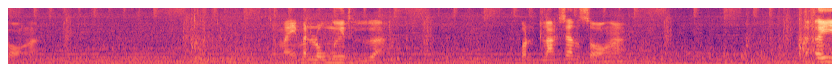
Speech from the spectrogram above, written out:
สองอะสมัยมันลงมือถืออะคอนลักชั่นสองอะเอ้ย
